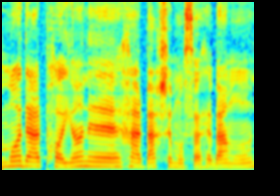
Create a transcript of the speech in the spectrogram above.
ما در پایان هر بخش مصاحبمون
